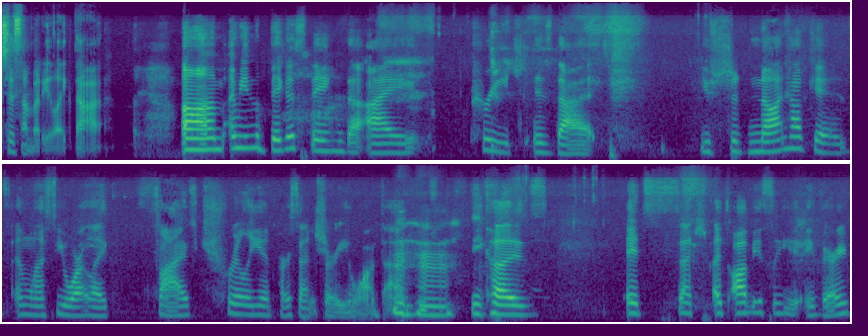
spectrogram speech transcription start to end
to somebody like that? Um, I mean, the biggest thing that I preach is that you should not have kids unless you are like five trillion percent sure you want them, mm-hmm. because it's such it's obviously a very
